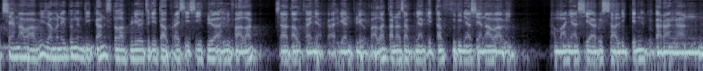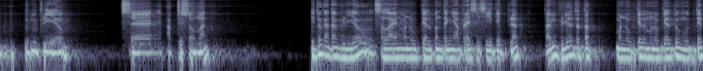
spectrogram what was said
Syekh Nawawi zaman itu ngendikan setelah beliau cerita presisi beliau ahli falak. Saya tahu banyak keahlian beliau falak karena saya punya kitab gurunya Syekh Nawawi. Namanya Syarus Salikin itu karangan guru beliau Syekh Abdus Somad. Itu kata beliau selain menukil pentingnya presisi kiblat, tapi beliau tetap menukil menukil itu ngutip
